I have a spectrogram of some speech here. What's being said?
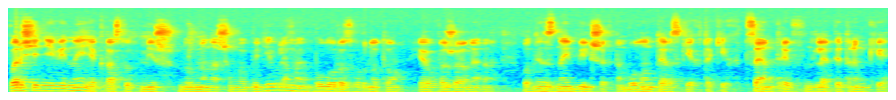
Перші дні війни, якраз тут між двома нашими будівлями, було розгорнуто, я вважаю, наверно, один з найбільших там волонтерських таких центрів для підтримки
